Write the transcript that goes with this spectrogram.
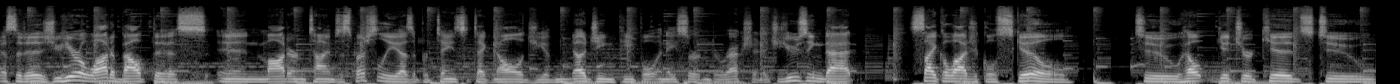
Yes, it is. You hear a lot about this in modern times, especially as it pertains to technology, of nudging people in a certain direction. It's using that psychological skill to help get your kids to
